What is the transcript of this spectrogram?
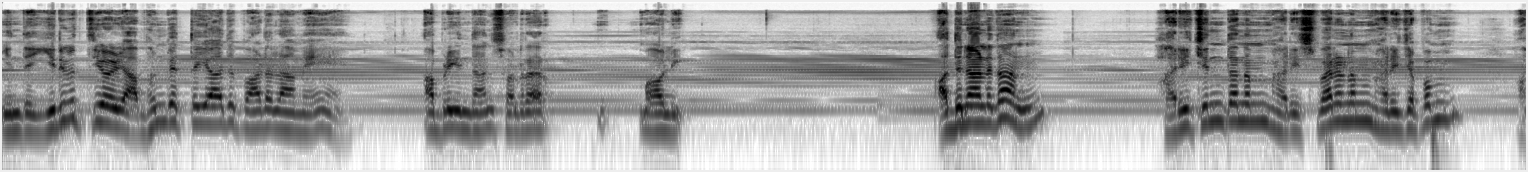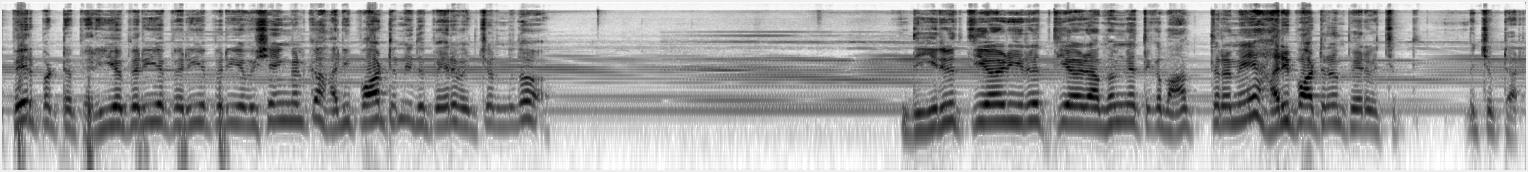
இந்த இருபத்தி ஏழு அபங்கத்தையாவது பாடலாமே அப்படின்னு தான் சொல்றார் மௌலி அதனால தான் ஹரிச்சிந்தனம் ஹரிஸ்மரணம் ஹரிஜபம் அப்பேற்பட்ட பெரிய பெரிய பெரிய பெரிய விஷயங்களுக்கு ஹரிபாட்டுன்னு இது பேர் வச்சிருந்ததோ? இந்த இருபத்தி ஏழு இருபத்தி ஏழு அபங்கத்துக்கு மாத்திரமே ஹரிபாட்டுன்னு பேர் வச்சு வச்சுட்டார்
